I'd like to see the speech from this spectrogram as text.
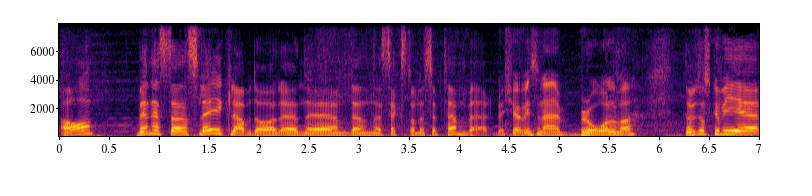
ja, men nästa Slayer Club då, den, eh, den 16 september. Då kör vi en sån här brawl va? Men Då ska vi, eh,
